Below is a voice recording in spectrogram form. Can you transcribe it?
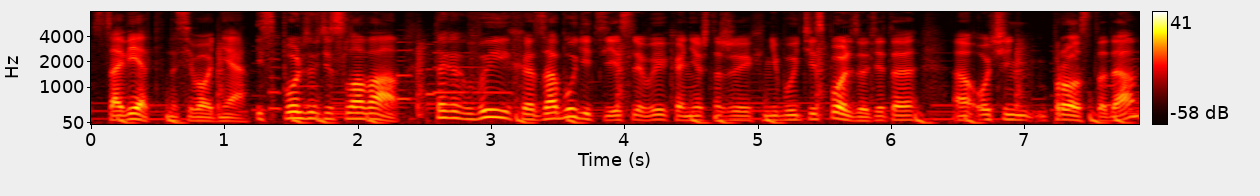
совет на сегодня. Используйте слова, так как вы их забудете, если вы, конечно же, их не будете использовать. Это э, очень просто, да?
